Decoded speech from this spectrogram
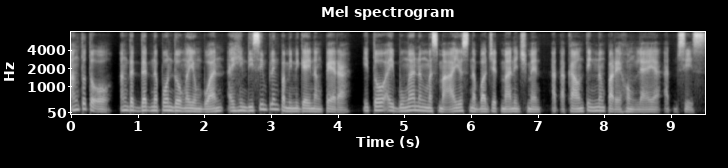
Ang totoo, ang dagdag na pondo ngayong buwan ay hindi simpleng pamimigay ng pera, ito ay bunga ng mas maayos na budget management at accounting ng parehong LAYA at GSIS.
